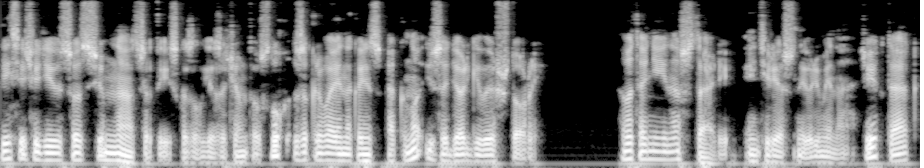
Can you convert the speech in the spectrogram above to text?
«1917», — сказал я зачем-то вслух, закрывая, наконец, окно и задергивая шторы. Вот они и настали, интересные времена. Тик-так,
